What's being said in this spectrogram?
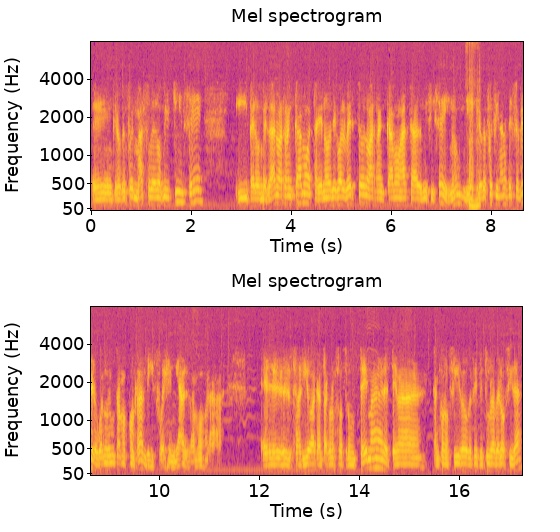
eh, creo que fue en marzo de 2015 y pero en verdad no arrancamos hasta que no llegó Alberto, nos arrancamos hasta el 16, ¿no? Y creo que fue finales de febrero cuando debutamos con Randy y fue genial, vamos a él salió a cantar con nosotros un tema, el tema tan conocido que se titula Velocidad,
